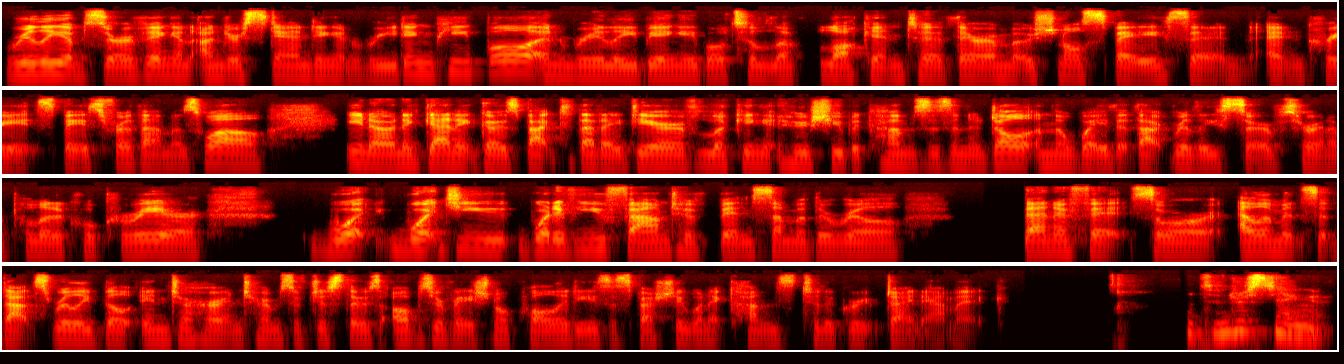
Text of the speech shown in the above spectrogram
really observing and understanding and reading people and really being able to look, lock into their emotional space and and create space for them as well. You know and again it goes back to that idea of looking at who she becomes as an adult and the way that that really serves her in a political career. What what do you what have you found have been some of the real benefits or elements that that's really built into her in terms of just those observational qualities especially when it comes to the group dynamic. It's interesting.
